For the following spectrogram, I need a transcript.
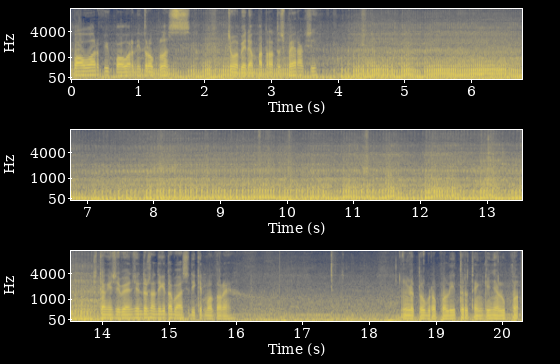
Power V Power Nitro Plus. Cuma beda 400 perak sih kita ngisi bensin terus nanti kita bahas sedikit motornya nggak tahu berapa liter tangkinya lupa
